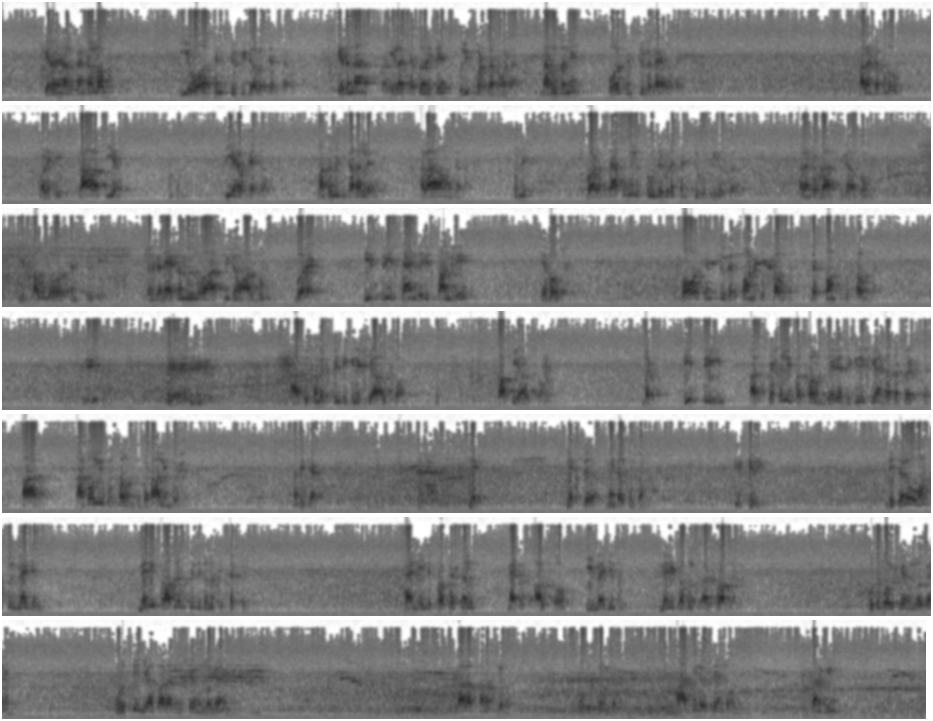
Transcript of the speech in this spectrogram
ఇరవై నాలుగు గంటల్లో ఈ ఓవర్ సెన్సిటివిటీ డెవలప్ చేస్తారు. ఏదన్నా ఇలా శబ్దం అయితే ఉలికి పడతారు అనమాట నర్వులన్నీ ఓవర్ సెన్సిటివ్గా తయారవుతాయి. అలాంటప్పుడు వాళ్ళకి చాలా ఫియర్ ఉంటుంది. Fear of death. మంచం నుంచి కదలలేదు. అలా ఉంటారు. ఉండి వాళ్ళ శ్వాస పీలుస్తూ ఉంటే కూడా సెన్సిటివ్గా ఫీల్ అవుతారు. అలాంటప్పుడు ఆర్థిక ఆల్బమ్. ఈ సౌండ్ ఓవర్ సెన్సిటివిటీ కనుక natrum mur arsenicum album Gorak. These three stand very strongly about power sensitive response to sound, response to sound. uh, to some extent ignatia also, coffee also. But these three are specially for sound, whereas ignatia and other drugs are not only for sound but all impressions. That is that. First mental symptom. The fellow wants to imagine many problems in the domestic circle and in the professional matters also he imagine many troubles or problem కుటుంబ విషయంలో కానీ వృత్తి వ్యాపారాల విషయంలో కానీ చాలా సమస్యలు పూజిస్తూ ఉంటాయి ఆర్థిక విషయంలో తనకి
